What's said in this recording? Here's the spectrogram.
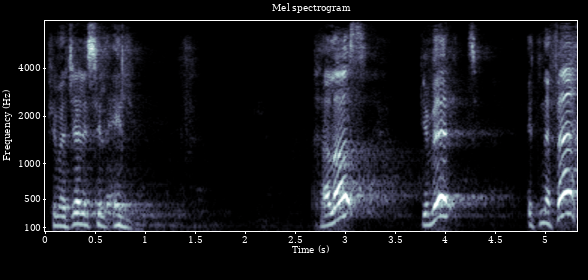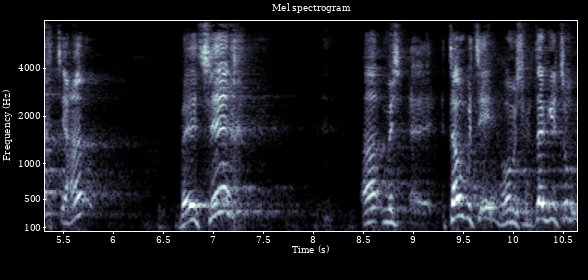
في مجالس العلم. خلاص؟ كبرت. اتنفخت يا عم. بقيت شيخ. آه مش آه، توبة إيه؟ هو مش محتاج يتوب.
